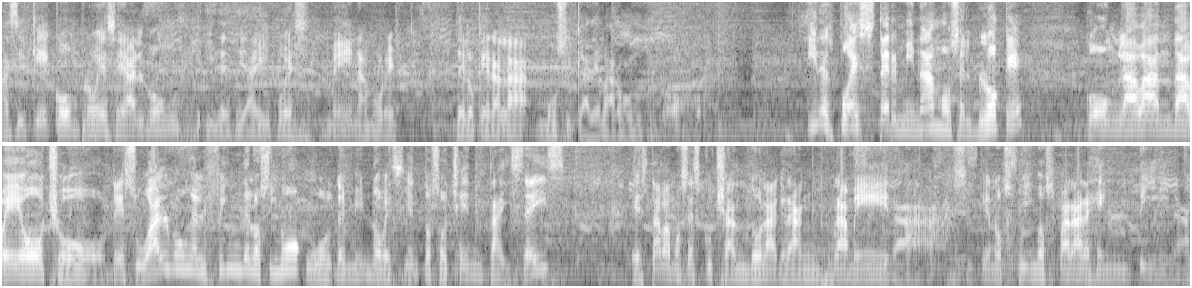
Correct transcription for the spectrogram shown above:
Así que compro ese álbum y desde ahí pues me enamoré de lo que era la música de Barón Rojo. Y después terminamos el bloque con la banda B8 de su álbum El fin de los inocuos de 1986. Estábamos escuchando La Gran Ramera, así que nos fuimos para Argentina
